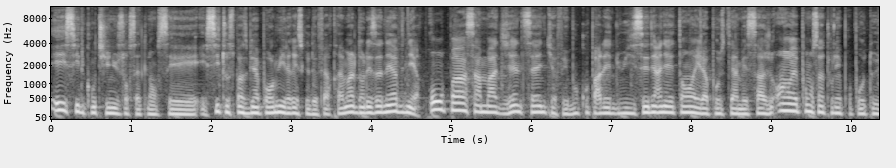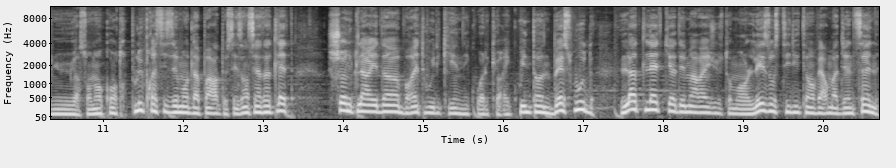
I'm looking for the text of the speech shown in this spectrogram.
et s'il continue sur cette lancée, et si tout se passe bien pour lui, il risque de faire très mal dans les années à venir. On passe à Matt Jensen qui a fait beaucoup parler de lui ces derniers temps, il a posté un message en réponse à tous les propos tenus à son encontre, plus précisément de la part de ses anciens athlètes, Sean Clarida, Brett Wilkin, Nick Walker et Quinton Bestwood, l'athlète qui a démarré justement les hostilités envers Matt Jensen.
